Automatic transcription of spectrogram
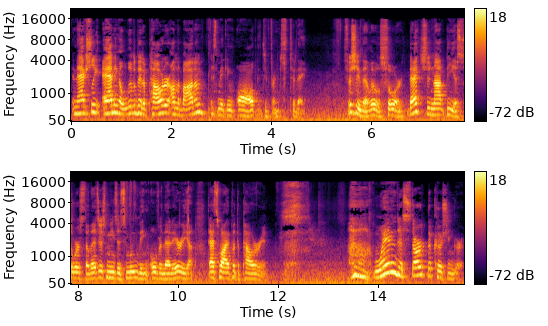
and actually adding a little bit of powder on the bottom is making all the difference today. Especially that little sore. That should not be a sore stuff. That just means it's moving over that area. That's why I put the powder in. when to start the cushion grip.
